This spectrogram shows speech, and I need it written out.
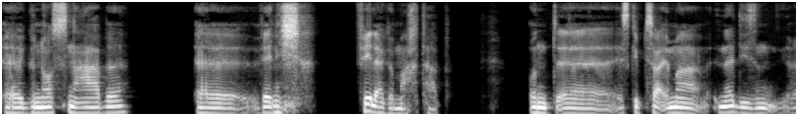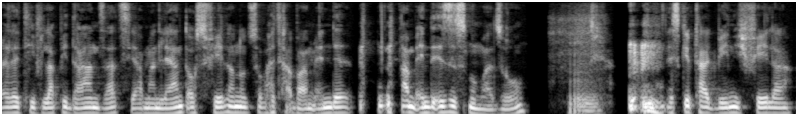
äh, genossen habe, äh, wenn ich Fehler gemacht habe. Und äh, es gibt zwar immer ne, diesen relativ lapidaren Satz, ja, man lernt aus Fehlern und so weiter, aber am Ende, am Ende ist es nun mal so. Mhm. Es gibt halt wenig Fehler,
